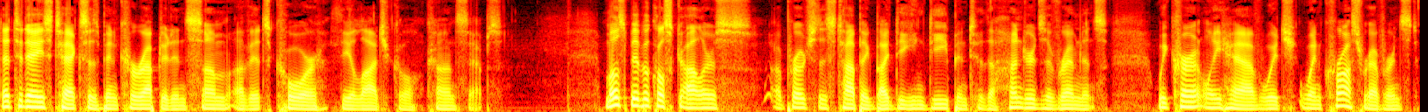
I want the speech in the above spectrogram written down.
that today's text has been corrupted in some of its core theological concepts. Most biblical scholars approach this topic by digging deep into the hundreds of remnants we currently have, which, when cross referenced,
